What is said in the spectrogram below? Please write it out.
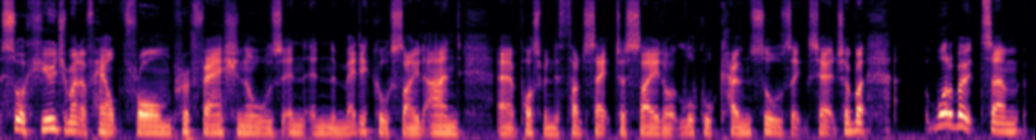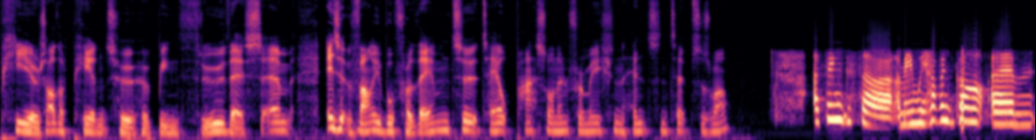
So, a huge amount of help from professionals in, in the medical side and uh, possibly in the third sector side or local councils, etc. But what about um, peers, other parents who have been through this? Um, is it valuable for them to, to help pass on information, hints, and tips as well? I think so. I mean, we haven't got um,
